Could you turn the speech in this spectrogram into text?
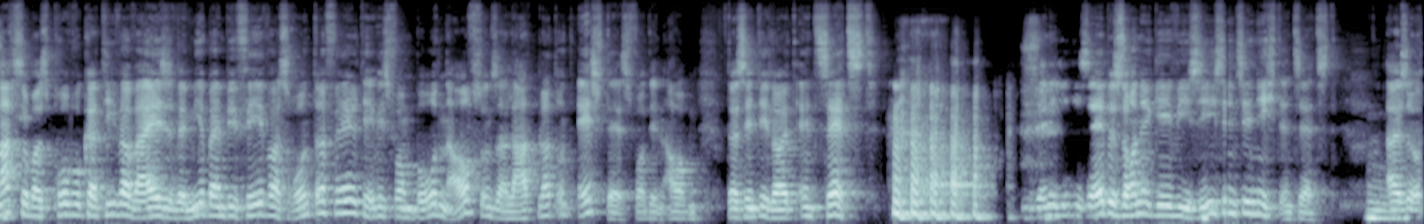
Mach sowas provokativerweise. Wenn mir beim Buffet was runterfällt, hebe ich es vom Boden auf, so ein Salatblatt und esse es vor den Augen. Da sind die Leute entsetzt. Wenn ich in dieselbe Sonne gehe wie Sie, sind sie nicht entsetzt. Mhm. Also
